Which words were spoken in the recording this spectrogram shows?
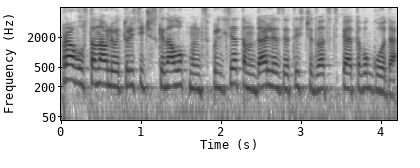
Право устанавливать туристический налог муниципалитетам дали с 2025 года.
